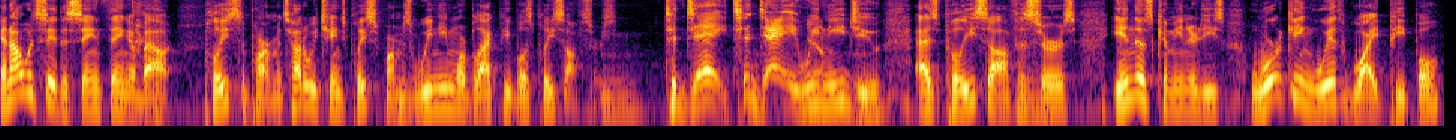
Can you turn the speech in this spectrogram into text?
and I would say the same thing about police departments. How do we change police departments? We need more black people as police officers. Mm-hmm. Today, today, we need you mm-hmm. as police officers in those communities working with white people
